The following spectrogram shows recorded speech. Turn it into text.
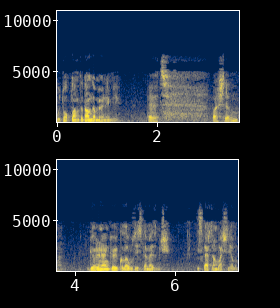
Bu toplantıdan da mı önemli? Evet. Başlayalım mı? Görünen köy kılavuz istemezmiş. İstersen başlayalım.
